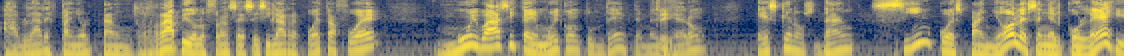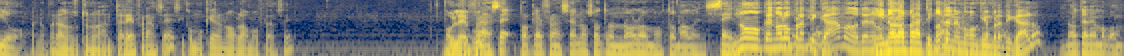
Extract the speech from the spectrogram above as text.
a hablar español tan rápido los franceses y la respuesta fue muy básica y muy contundente me Sí. dijeron es que nos dan cinco españoles en el colegio Bueno, pero a nosotros nos dan tres franceses y como quiera no hablamos francés. Porque el, francés, porque el francés nosotros no lo hemos tomado en serio No, que no lo practicamos. No tenemos, y no lo practicamos No tenemos con quién practicarlo. no tenemos con,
